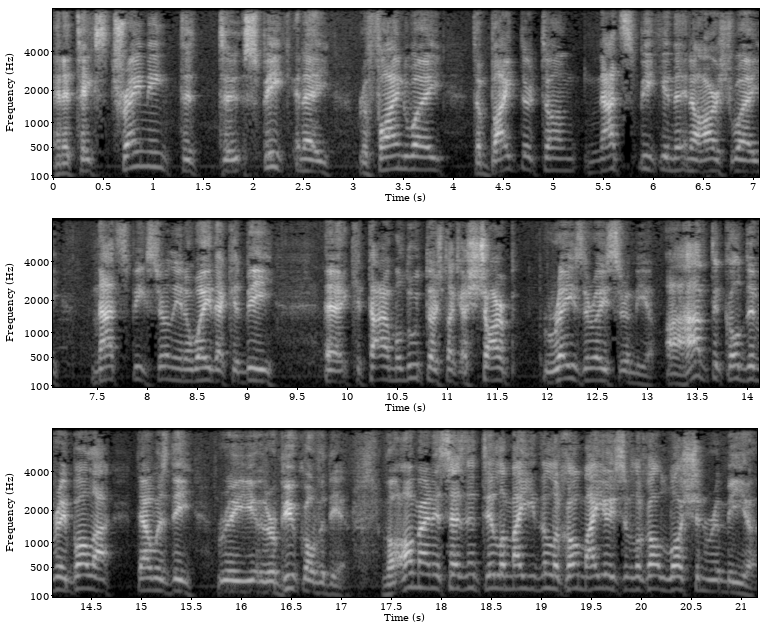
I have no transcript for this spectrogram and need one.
and it takes training to, to speak in a refined way, to bite their tongue, not speak in, in a harsh way, not speak certainly in a way that could be uh, kitar like a sharp razor I have to call divrei bola. That was the re, rebuke over there. V'omar it says until remia.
